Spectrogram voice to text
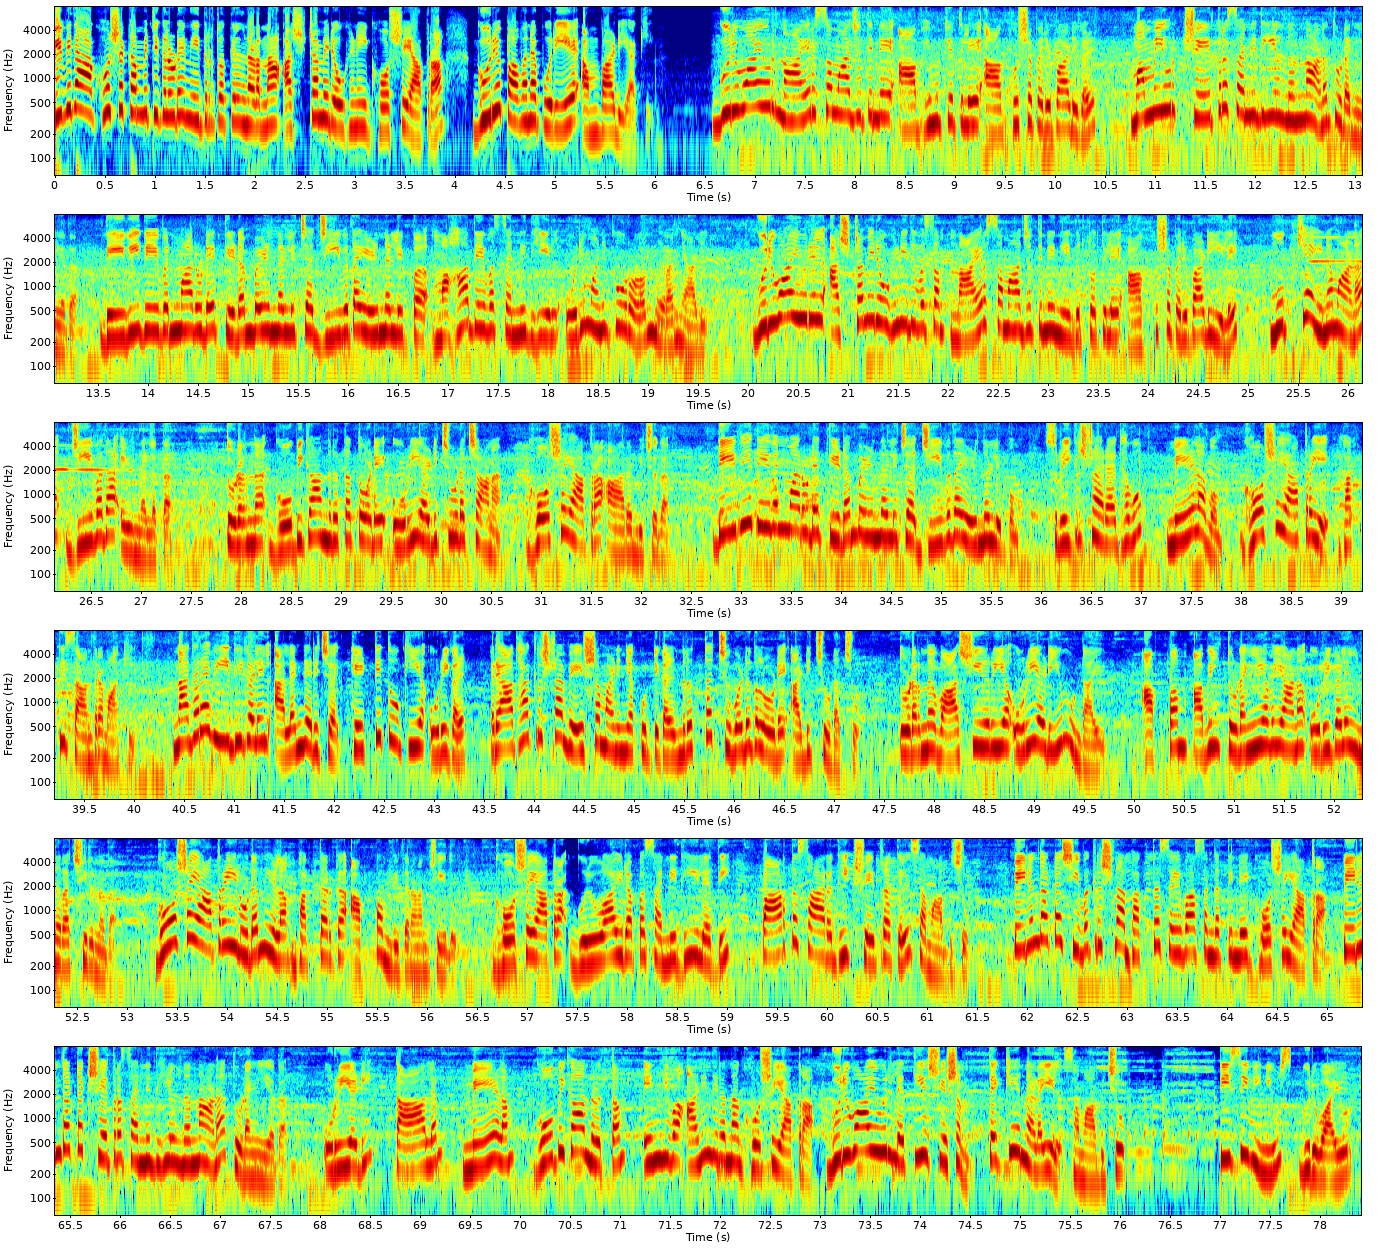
വിവിധ ആഘോഷ കമ്മിറ്റികളുടെ നേതൃത്വത്തിൽ നടന്ന അഷ്ടമിരോഹിണി ഘോഷയാത്ര ഗുരുപവനപുരിയെ അമ്പാടിയാക്കി. ഗുരുവായൂർ നായർ സമാജത്തിന്റെ ആഭിമുഖ്യത്തിലെ ആഘോഷ പരിപാടികൾ മമ്മിയൂർ ക്ഷേത്ര സന്നിധിയിൽ നിന്നാണ് തുടങ്ങിയത്. ദേവീദേവന്മാരുടെ തിടമ്പെഴുന്നള്ളിച്ച ജീവിത എഴുന്നള്ളിപ്പ് മഹാദേവ സന്നിധിയിൽ ഒരു മണിക്കൂറോളം നിറഞ്ഞാടി. ഗുരുവായൂരിൽ അഷ്ടമിരോഹിണി ദിവസം നായർ സമാജത്തിന്റെ നേതൃത്വത്തിലെ ആഘോഷ പരിപാടിയിലെ മുഖ്യ ഇനമാണ് ജീവത എഴുന്നള്ളത്ത്. തുടർന്ന് ഗോപികാ നൃത്തത്തോടെ ഉറിയടിച്ചുടച്ചാണ് ഘോഷയാത്ര ആരംഭിച്ചത്. ദേവീദേവന്മാരുടെ തിടമ്പെഴുന്നള്ളിച്ച ജീവിത എഴുന്നള്ളിപ്പും ശ്രീകൃഷ്ണ രഥവും മേളവും ഘോഷയാത്രയെ ഭക്തിസാന്ദ്രമാക്കി. നഗരവീഥികളിൽ അലങ്കരിച്ച് കെട്ടിത്തൂക്കിയ ഉറികൾ രാധാകൃഷ്ണ വേഷമണിഞ്ഞ കുട്ടികൾ നൃത്ത ചുവടുകളോടെ അടിച്ചുടച്ചു. തുടർന്ന് വാശിയേറിയ ഉറിയടിയും ഉണ്ടായി. അപ്പം അവിൽ തുടങ്ങിയവയാണ് ഉറികളിൽ നിറച്ചിരുന്നത്. ഘോഷയാത്രയിലുടനീളം ഭക്തർക്ക് അപ്പം വിതരണം ചെയ്തു. ഘോഷയാത്ര ഗുരുവായൂരപ്പ സന്നിധിയിലെത്തി പാർത്ഥസാരഥി ക്ഷേത്രത്തിൽ സമാപിച്ചു. പെരുന്തട്ട ശിവകൃഷ്ണ ഭക്തസേവാ സംഘത്തിന്റെ ഘോഷയാത്ര പെരുന്തട്ട ക്ഷേത്ര സന്നിധിയിൽ നിന്നാണ് തുടങ്ങിയത്. ഉറിയടി താലം മേളം ഗോപികാ നൃത്തം എന്നിവ അണിനിരന്ന ഘോഷയാത്ര ഗുരുവായൂരിലെത്തിയ ശേഷം തെക്കേ നടയിൽ സമാപിച്ചു. T news Guruvayur.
